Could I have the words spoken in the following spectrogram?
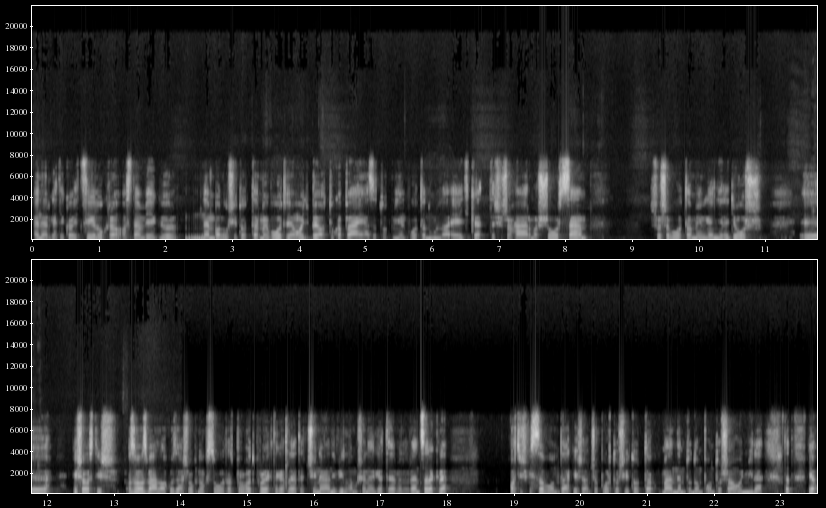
energetikai célokra, aztán végül nem valósították meg. Volt olyan, hogy beadtuk a pályázatot, milyen volt a 0, 1, 2 és a 3-as sorszám, sose voltam még ennyire gyors, és azt is, az, az vállalkozásoknak szólt, ott projekteket lehetett csinálni villamos energiatermelő rendszerekre, azt is visszavonták és átcsoportosítottak, már nem tudom pontosan, hogy mire. Tehát ja,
